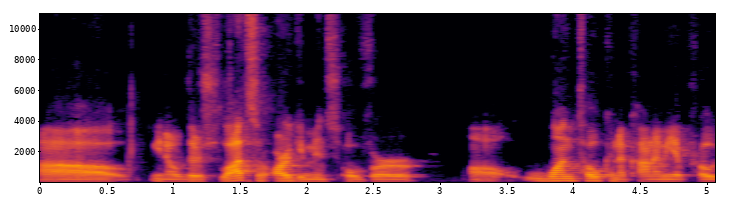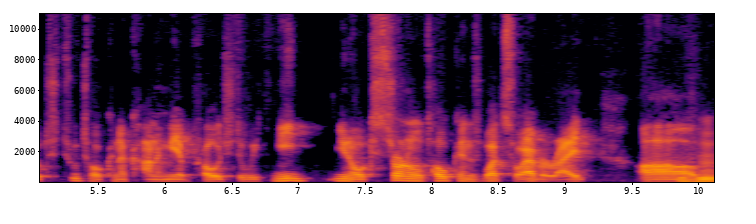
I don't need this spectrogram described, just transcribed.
uh, you know, there's lots of arguments over uh, one token economy approach, two token economy approach. Do we need you know external tokens whatsoever? Right. Um, mm-hmm.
